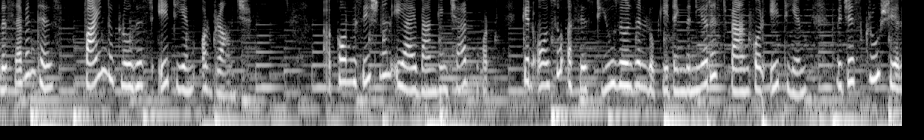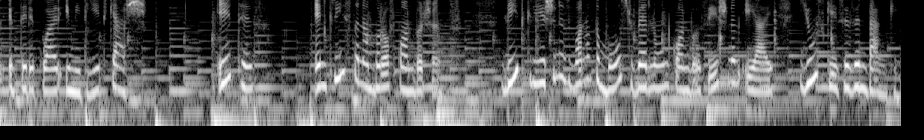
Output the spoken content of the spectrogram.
The seventh is find the closest ATM or branch. A conversational AI banking chatbot can also assist users in locating the nearest bank or ATM, which is crucial if they require immediate cash. Eighth is increase the number of conversions. Lead creation is one of the most well known conversational AI use cases in banking.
